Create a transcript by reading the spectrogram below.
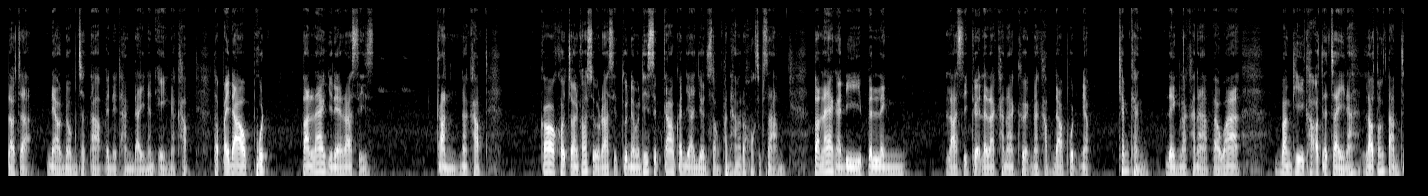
เราจะแนวโน้มชะตาไปในทางใดนั่นเองนะครับ ต่อไปดาวพุธตอนแรกอยู่ในราศีกันนะครับ ก็โคจรเข้าสู่ราศีตุลในวันที่ 19 กันยายน 2563 ตอนแรกอะดีเป็นเล็งราศีเกิดและลัคนาเกิดนะครับ ดาวพุธเนี่ยเข้มแข็งเล็งลัคนาแปลว่าบางทีเขาเอาแต่ใจนะ เราต้องตามใจ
